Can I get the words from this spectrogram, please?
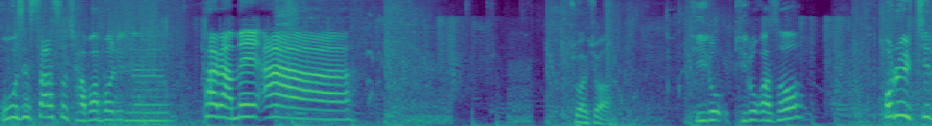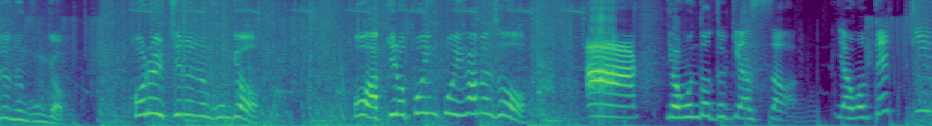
곳에 쏴서 잡아버리는 바람에 아. 좋아 좋아. 뒤로 뒤로 가서 허를 찌르는 공격. 허를 찌르는 공격. 어 앞뒤로 뽀잉뽀잉 하면서 아 영혼 도둑이었어. 영혼 뺏김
